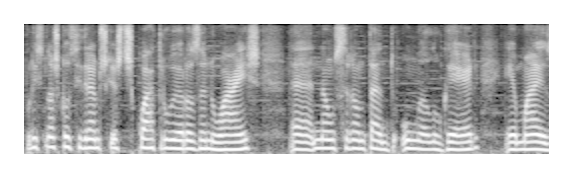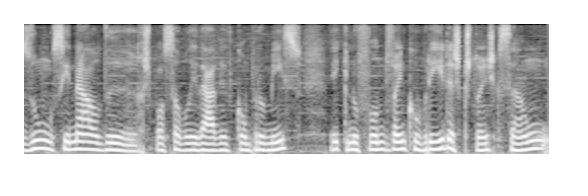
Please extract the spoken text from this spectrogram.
Por isso, nós consideramos que estes 4 euros anuais não serão tanto um aluguer, é mais um sinal de responsabilidade e de compromisso e que, no fundo, vem cobrir as questões que são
